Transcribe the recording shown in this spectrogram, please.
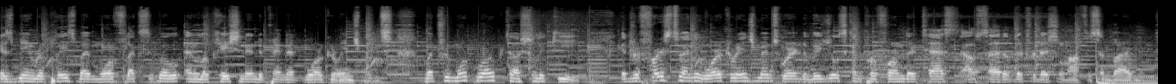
is being replaced by more flexible and location independent work arrangements. But remote work is actually key. It refers to any work arrangements where individuals can perform their tasks outside of the traditional office environment,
